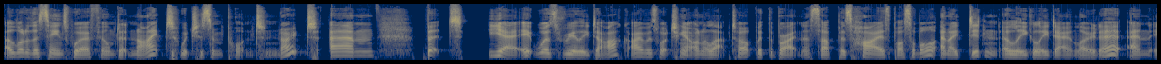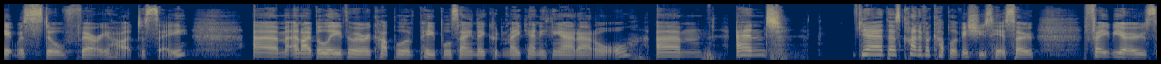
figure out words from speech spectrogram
A lot of the scenes were filmed at night, which is important to note. Um, but yeah, it was really dark. I was watching it on a laptop with the brightness up as high as possible, and I didn't illegally download it, and it was still very hard to see. Um, and I believe there were a couple of people saying they couldn't make anything out at all. Um, and yeah, there's kind of a couple of issues here. So, Fabio's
